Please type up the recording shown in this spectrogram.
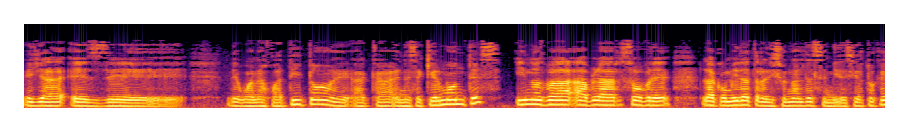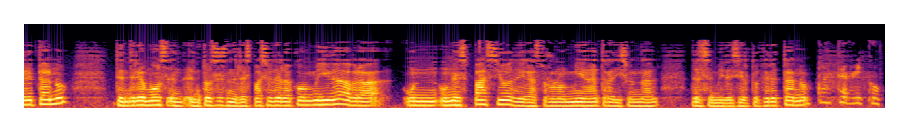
ella es de de Guanajuatito, eh, acá en Ezequiel Montes, y nos va a hablar sobre la comida tradicional del semidesierto queretano. Tendremos entonces en el espacio de la comida, habrá un, un, espacio de gastronomía tradicional del semidesierto queretano. Ah, qué rico.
